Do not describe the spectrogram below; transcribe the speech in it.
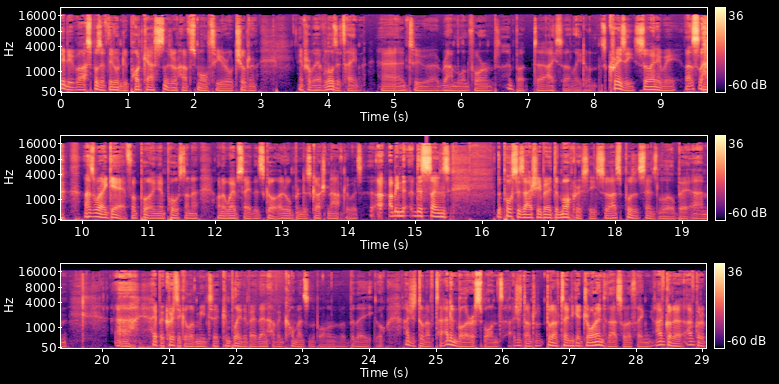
Maybe, well, I suppose if they don't do podcasts and they don't have small two year old children, they probably have loads of time uh, to uh, ramble on forums, but uh, I certainly don't. It's crazy. So anyway, that's that's what I get for putting a post on a on a website that's got an open discussion afterwards. I, I mean, this sounds. The post is actually about democracy, so I suppose it sounds a little bit um, uh, hypocritical of me to complain about then having comments on the bottom of it. But there you go. I just don't have time. I didn't bother to respond. I just don't don't have time to get drawn into that sort of thing. I've got a I've got a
